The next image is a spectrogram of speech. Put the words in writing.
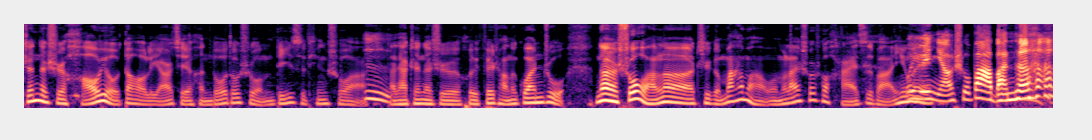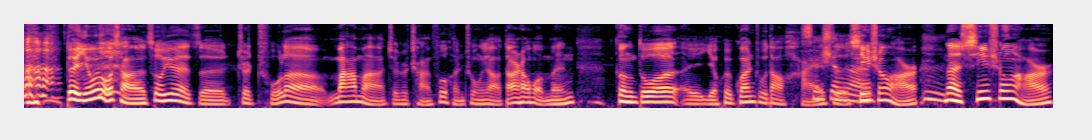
真的是好有道理，而且很多都是我们第一次听说啊。嗯大家真的是会非常的关注。那说完了这个妈妈，我们来说说孩子吧，因我以为为你要说爸爸呢。对，因为我想坐月子，这除了妈妈就是产妇很重要，当然我们更多呃也会关注到孩子新生儿新生儿。嗯那新生儿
